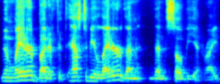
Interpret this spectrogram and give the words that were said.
than later. But if it has to be later, then then so be it, right?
